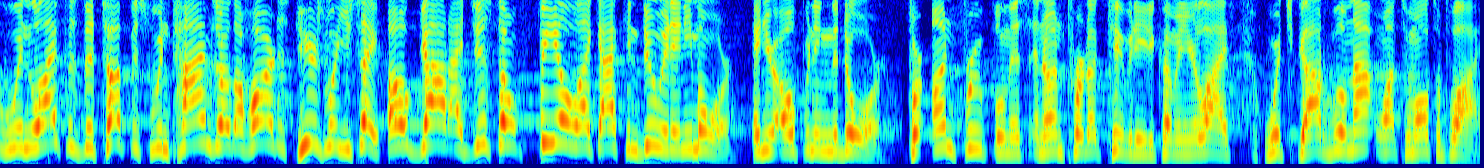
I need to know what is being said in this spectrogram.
when life is the toughest, when times are the hardest, here's what you say Oh God, I just don't feel like I can do it anymore. And you're opening the door for unfruitfulness and unproductivity to come in your life, which God will not want to multiply.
